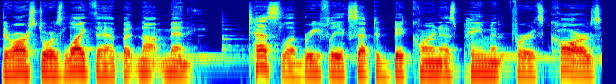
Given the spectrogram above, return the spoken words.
There are stores like that, but not many. Tesla briefly accepted Bitcoin as payment for its cars,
